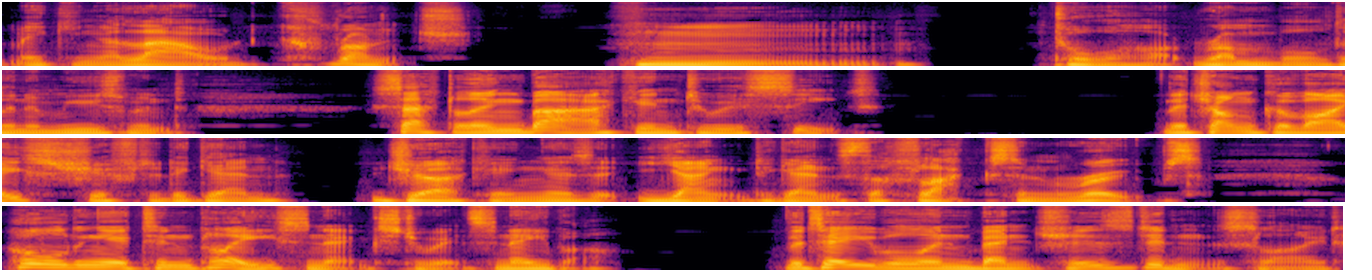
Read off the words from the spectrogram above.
making a loud crunch. Hmm, Tallheart rumbled in amusement, settling back into his seat. The chunk of ice shifted again, jerking as it yanked against the flaxen ropes, holding it in place next to its neighbour. The table and benches didn't slide,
